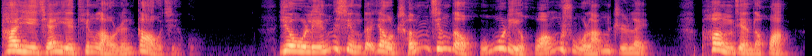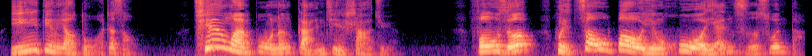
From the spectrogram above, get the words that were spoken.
他以前也听老人告诫过，有灵性的要成精的狐狸、黄鼠狼之类，碰见的话一定要躲着走。千万不能赶尽杀绝，否则会遭报应，祸延子孙的。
